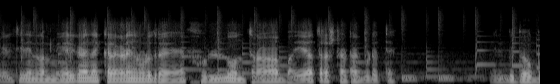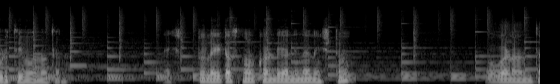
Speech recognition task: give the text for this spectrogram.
ಹೇಳ್ತಿದ್ದೀನಲ್ಲ ಮೇಲ್ಗಡೆಯಿಂದ ಕೆಳಗಡೆ ನೋಡಿದ್ರೆ ಫುಲ್ ಒಂಥರ ಭಯ ಥರ ಸ್ಟಾರ್ಟ್ ಆಗ್ಬಿಡುತ್ತೆ. ಬಿದ್ದೋಗ್ಬಿಡ್ತೀವೋ ಅನ್ನೋ ಥರ. ನೆಕ್ಸ್ಟ್ ಲೈಟ್ ಹೌಸ್ ನೋಡ್ಕೊಂಡು ಅಲ್ಲಿಂದ ನೆಕ್ಸ್ಟು ಹೋಗೋಣ ಅಂತ.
